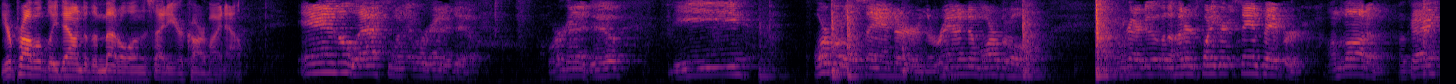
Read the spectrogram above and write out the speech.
You're probably down to the metal on the side of your car by now. And the last one that we're gonna do, we're gonna do the orbital sander, the random orbital. And we're gonna do it with 120 grit sandpaper on the bottom, okay?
